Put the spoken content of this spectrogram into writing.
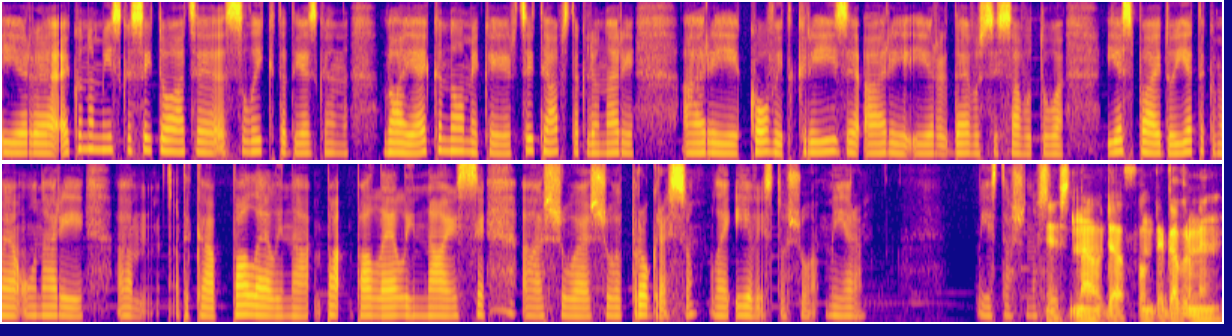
ir eh, ekonomiska situācija slikta, diezgan vāja ekonomika, ir citi apstākļi un arī, arī Covid krīze arī ir devusi savu to iespaidu, ietekmē un arī um, tā kā palēlinā, pa, palēlinājusi uh, šo, šo progresu, lai ieviestu šo miera iestāšanos. Yes, now are from the government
